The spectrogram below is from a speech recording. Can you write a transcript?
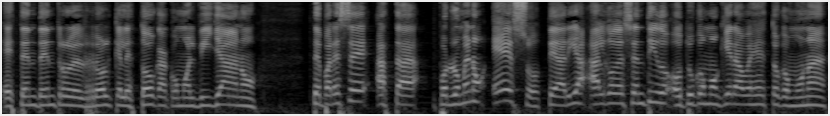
estén dentro del rol que les toca como el villano. ¿Te parece hasta por lo menos eso te haría algo de sentido o tú como quieras ves esto como una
